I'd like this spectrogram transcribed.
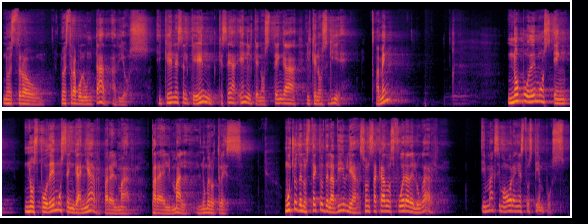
nuestra voluntad a Dios y que Él es el que Él, que sea Él el que nos tenga, el que nos guíe. Amén. No podemos en, nos podemos engañar para el mal, para el mal, el número tres. Muchos de los textos de la Biblia son sacados fuera de lugar y máximo ahora en estos tiempos.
